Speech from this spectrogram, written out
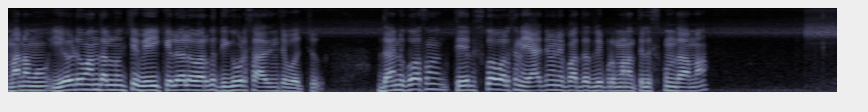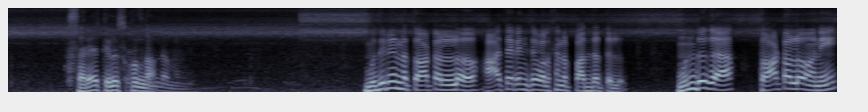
మనము ఏడు వందల నుంచి వెయ్యి కిలోల వరకు దిగుబడి సాధించవచ్చు. దానికోసం తెలుసుకోవాల్సిన యాజమాన్య పద్ధతులు ఇప్పుడు మనం తెలుసుకుందామా? సరే తెలుసుకుందాం. ముదిరిన తోటల్లో ఆచరించవలసిన పద్ధతులు. ముందుగా తోటలోని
